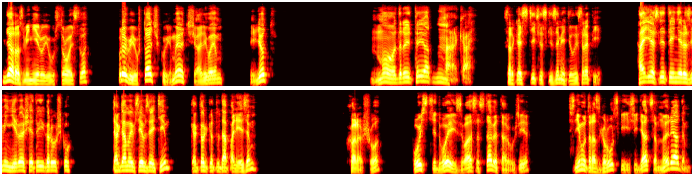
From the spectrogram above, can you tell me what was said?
Я разминирую устройство, прыгаю в тачку, и мы отчаливаем. Идет? «Мудрый ты, однако!» саркастически заметил Исрапи. А если ты не разминируешь эту игрушку? Тогда мы все взлетим, как только туда полезем? Хорошо. Пусть двое из вас оставят оружие, снимут разгрузки и сидят со мной рядом,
